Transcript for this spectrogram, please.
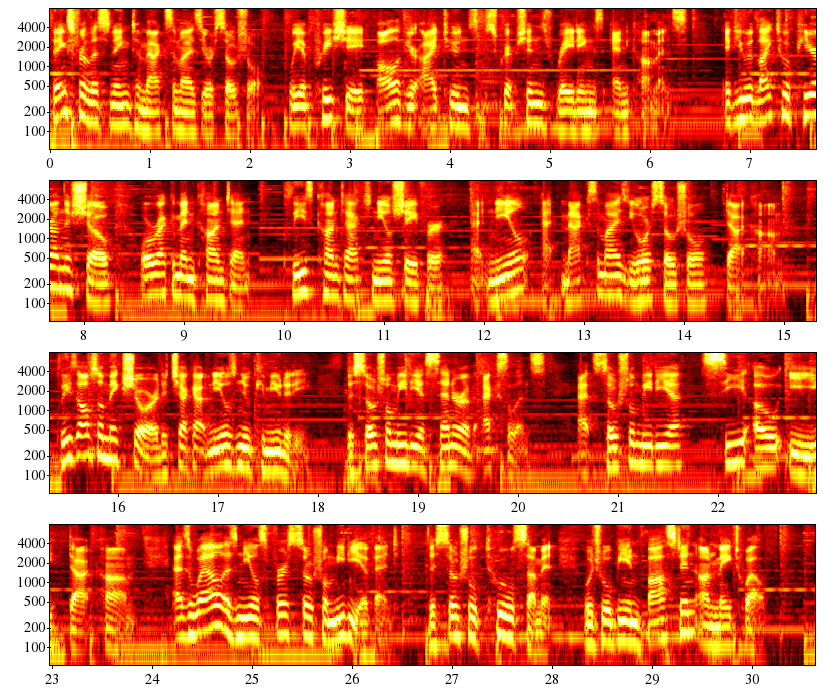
Thanks for listening to Maximize Your Social. We appreciate all of your iTunes subscriptions, ratings, and comments. If you would like to appear on this show or recommend content, please contact Neil Schaefer at neil at maximizeyoursocial.com. Please also make sure to check out Neil's new community, the Social Media Center of Excellence, at socialmediacoe.com, as well as Neil's first social media event, the Social Tools Summit, which will be in Boston on May 12th.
